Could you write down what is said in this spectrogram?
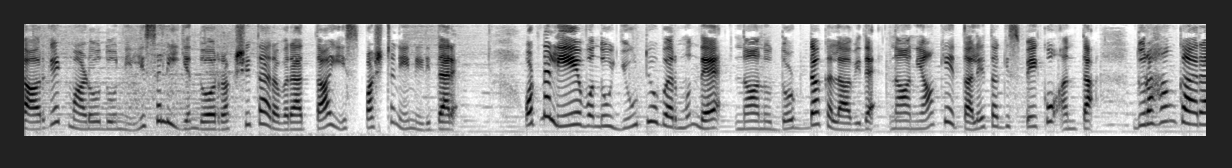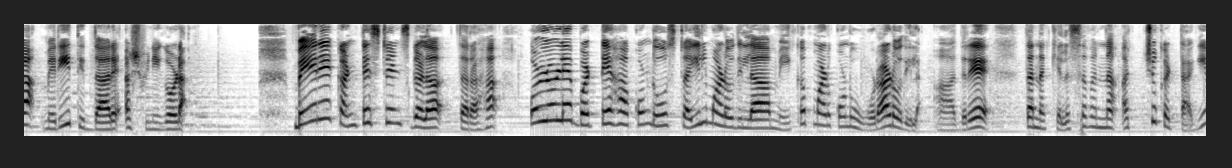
ಟಾರ್ಗೆಟ್ ಮಾಡೋದು ನಿಲ್ಲಿಸಲಿ ಎಂದು ರಕ್ಷಿತಾರವರ ತಾಯಿ ಸ್ಪಷ್ಟನೆ ನೀಡಿದ್ದಾರೆ. ಒಟ್ನಲ್ಲಿ ಒಂದು ಯೂಟ್ಯೂಬರ್ ಮುಂದೆ ನಾನು ದೊಡ್ಡ ಕಲಾವಿದೆ, ನಾನು ಯಾಕೆ ತಲೆ ತಗ್ಗಿಸಬೇಕು ಅಂತ ದುರಹಂಕಾರ ಮೆರೀತಿದ್ದಾರೆ ಅಶ್ವಿನಿ ಗೌಡ ಬೇರೆ ಕಂಟೆಸ್ಟೆಂಟ್ಸ್ಗಳ ತರಹ ಒಳ್ಳೊಳ್ಳೆ ಬಟ್ಟೆ ಹಾಕೊಂಡು ಸ್ಟೈಲ್ ಮಾಡೋದಿಲ್ಲ, ಮೇಕಪ್ ಮಾಡಿಕೊಂಡು ಓಡಾಡೋದಿಲ್ಲ, ಆದರೆ ತನ್ನ ಕೆಲಸವನ್ನ ಅಚ್ಚುಕಟ್ಟಾಗಿ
